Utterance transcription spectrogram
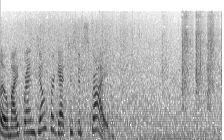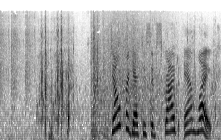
Hello, my friend. Don't forget to subscribe. Don't forget to subscribe and like.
